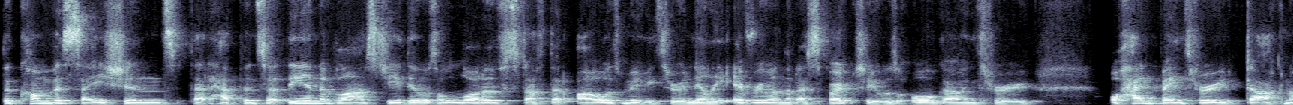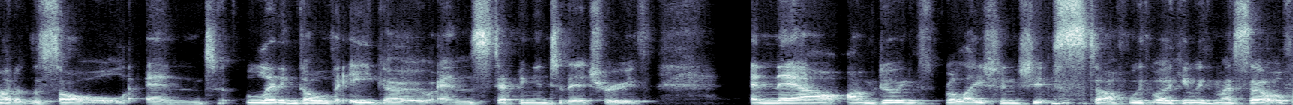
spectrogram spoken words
the conversations that happened. So at the end of last year, there was a lot of stuff that I was moving through, and nearly everyone that I spoke to was all going through or had been through dark night of the soul and letting go of ego and stepping into their truth and now I'm doing relationship stuff with working with myself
